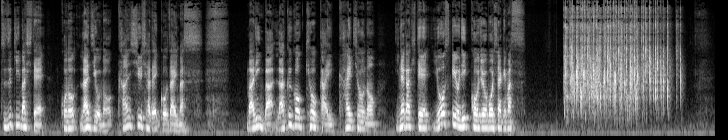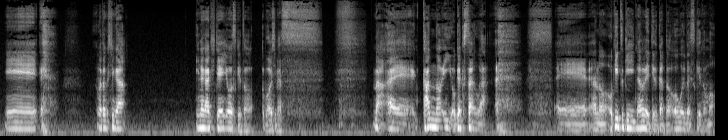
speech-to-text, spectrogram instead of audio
続きまして、このラジオの監修者でございます。マリンバ落語協会会長の稲垣亭洋介より向上申し上げます。えー、私が稲垣亭洋介と申します。まあ、えー、勘のいいお客さんは、えー、あの、お気づきになられてるかと思いますけども、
